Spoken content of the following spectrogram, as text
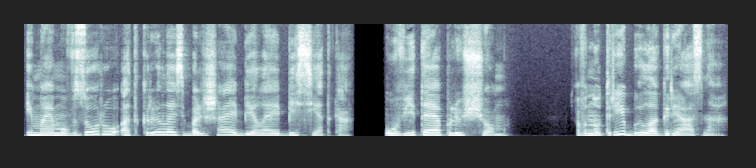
и моему взору открылась большая белая беседка, увитая плющом. Внутри было грязно.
